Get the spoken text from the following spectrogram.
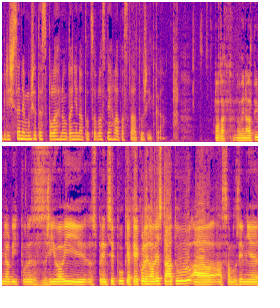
když se nemůžete spolehnout ani na to, co vlastně hlava státu říká? No tak, novinář by měl být podezřívavý z principu k jakékoliv hlavě státu a, a samozřejmě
